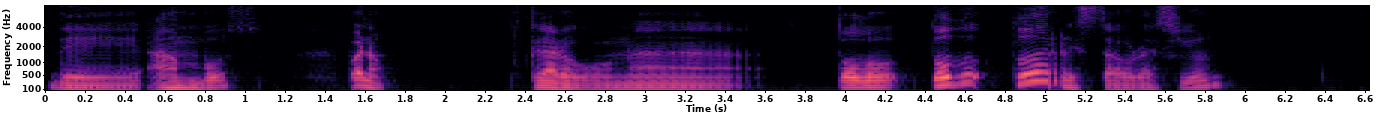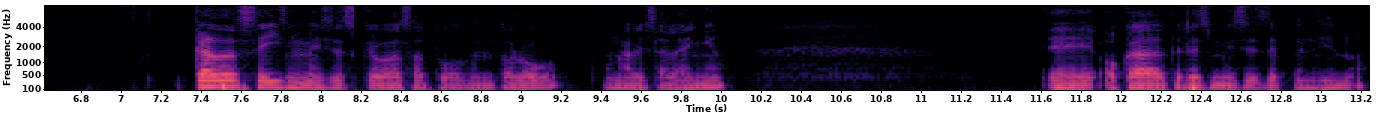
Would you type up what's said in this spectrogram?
de ambos. Bueno, claro, una todo todo toda restauración cada seis meses que vas a tu odontólogo, una vez al año, eh, o cada tres meses, dependiendo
